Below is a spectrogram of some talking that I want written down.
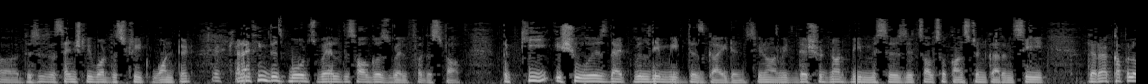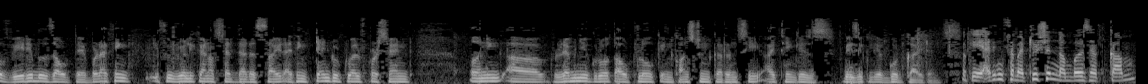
Uh, this is essentially what the street wanted. Okay. And I think this bodes well, this augurs well for the stock. The key issue is that will they meet this guidance? You know, I mean, there should not be misses. It's also constant currency. There are a couple of variables out there, but I think if you really kind of set that aside, I think 10 to 12 percent earning uh, revenue growth outlook in constant currency, I think is basically a good guidance. Okay, I think some attrition numbers have come.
